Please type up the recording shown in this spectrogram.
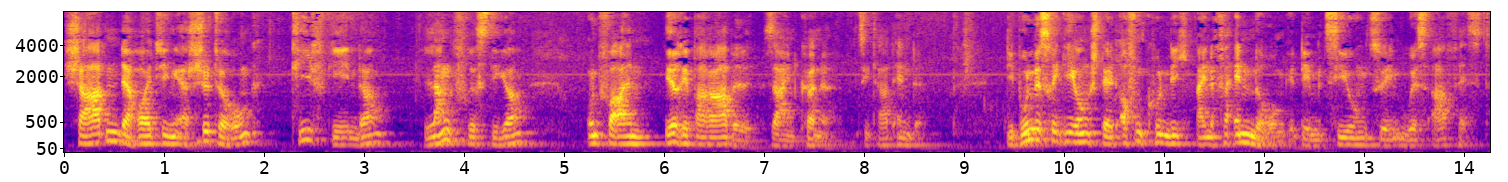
Schaden der heutigen Erschütterung tiefgehender, langfristiger und vor allem irreparabel sein könne. Zitat Ende. Die Bundesregierung stellt offenkundig eine Veränderung in den Beziehungen zu den USA fest.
